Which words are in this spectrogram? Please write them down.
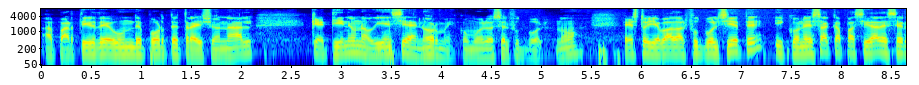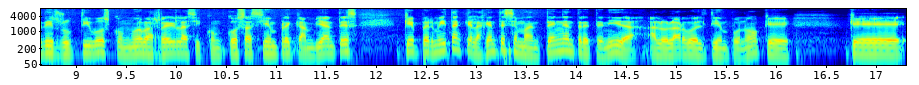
a partir de un deporte tradicional que tiene una audiencia enorme, como lo es el fútbol, ¿no? Esto llevado al fútbol 7 y con esa capacidad de ser disruptivos con nuevas reglas y con cosas siempre cambiantes que permitan que la gente se mantenga entretenida a lo largo del tiempo, ¿no? Que, que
